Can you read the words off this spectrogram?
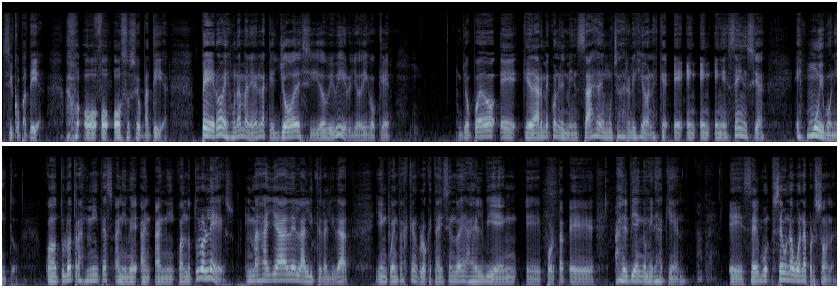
psicopatía o, o- o sociopatía. Pero es una manera en la que yo he decidido vivir. Yo digo que yo puedo eh, quedarme con el mensaje de muchas religiones que eh, en, en- en esencia es muy bonito. Cuando tú lo transmites a nivel, a- a ni- cuando tú lo lees, más allá de la literalidad, y encuentras que lo que está diciendo es haz el bien, eh, porta- haz el bien, no mires a quién, Ok. eh, sé, sé una buena persona,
